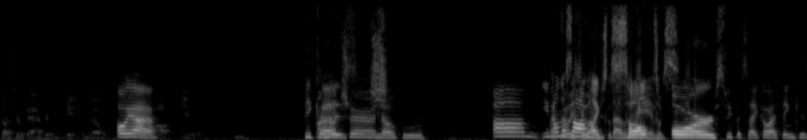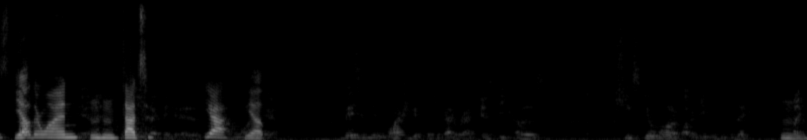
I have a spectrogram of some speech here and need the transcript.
such a bad reputation though. Oh yeah, because I'm not sure I know who. um, you I know the song do, like just bad with Salt names. or Sweet but Psycho. I think is Yep. the other one. Yeah, Mhm. Queen, That's- I think it is. yeah. one, Yep. yeah. Basically, why she gets such a bad rep is because she steals a lot of other people's music. Hmm. Like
